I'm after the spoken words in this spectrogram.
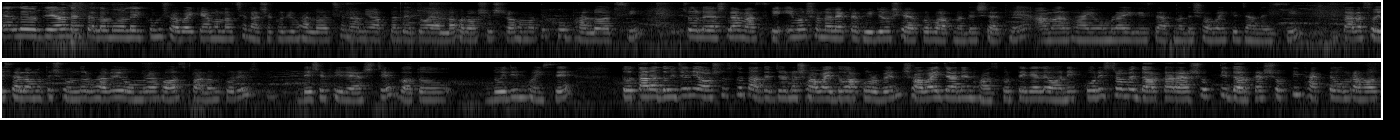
হ্যালো এভরিওয়ান আসসালামু আলাইকুম। সবাই কেমন আছেন? আশা করি ভালো আছেন। আমি আপনাদের দোয়া আল্লাহর অশেষ রহমতে খুব ভালো আছি। চলে আসলাম আজকে ইমোশনাল একটা ভিডিও শেয়ার করব আপনাদের সাথে। আমার ভাই ওমরায় গেছে, আপনাদের সবাইকে জানাইছি। তারা সই সালামতে সুন্দরভাবে ওমরা হজ পালন করে দেশে ফিরে আসছে। গত দুই দিন হয়েছে তো তারা দুইজনই অসুস্থ, তাদের জন্য সবাই দোয়া করবেন। সবাই জানেন হজ করতে গেলে অনেক পরিশ্রমের দরকার আর শক্তি দরকার, শক্তি থাকতে ওমরা হজ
